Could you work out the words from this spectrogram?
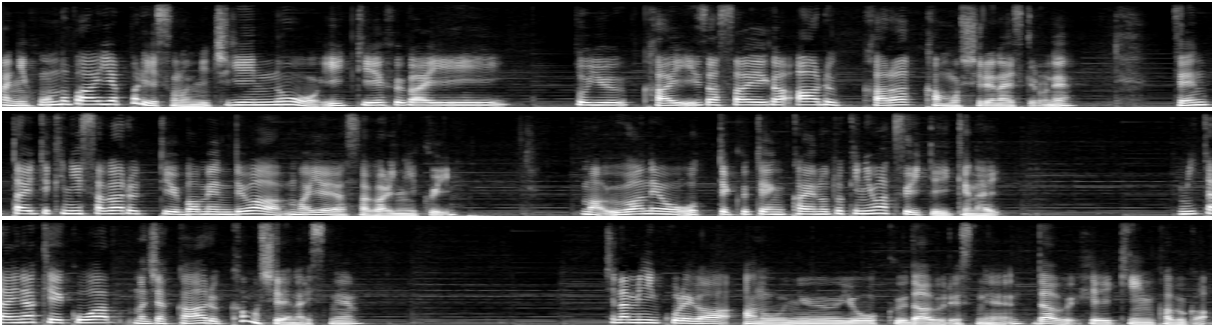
まあ、日本の場合、やっぱりその日銀の ETF 買いという買い支えがあるからかもしれないですけどね。全体的に下がるっていう場面では、まあ、やや下がりにくい。まあ、上値を追っていく展開の時にはついていけない。みたいな傾向は、ま若干あるかもしれないですね。ちなみにこれがあのニューヨークダウですね。ダウ平均株価。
